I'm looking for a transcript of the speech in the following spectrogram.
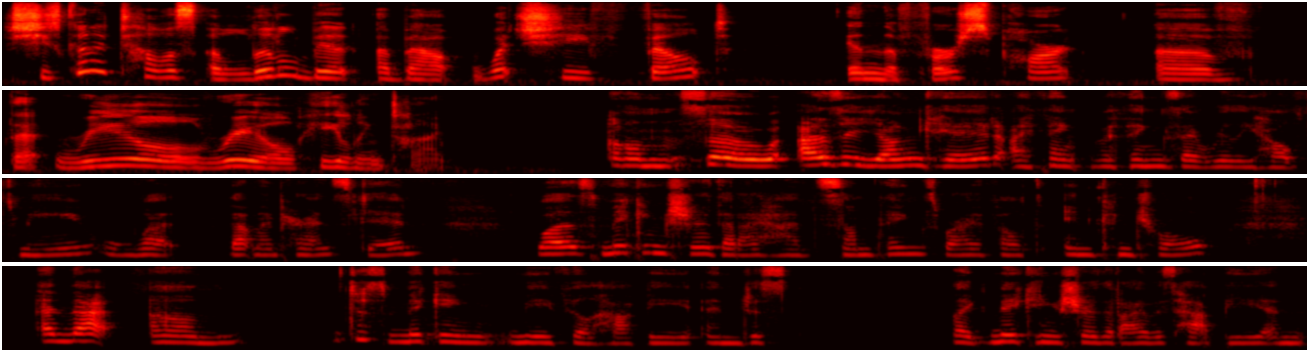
She's going to tell us a little bit about what she felt in the first part of that real, real healing time. Um, so as a young kid, I think the things that really helped me, what that my parents did, was making sure that I had some things where I felt in control, and that um, just making me feel happy and just like making sure that I was happy and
